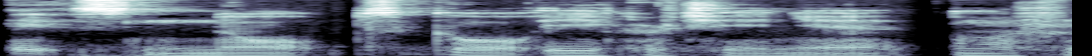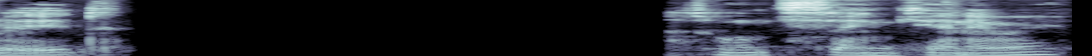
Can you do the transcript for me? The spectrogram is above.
it's not got Acre chain yet, I'm afraid. I don't think anyway.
